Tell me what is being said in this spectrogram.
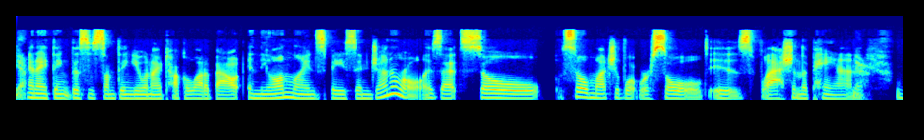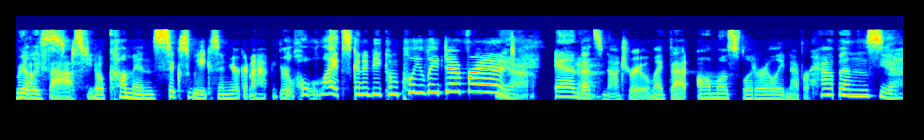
Yeah. And I think this is something you and I talk a lot about in the online space in general is that so so much of what we're sold is flash in the pan, yeah. really fast. fast. You know, come in 6 weeks and you're going to have your whole life's going to be completely different. Yeah. And yeah. that's not true. Like that almost literally never happens. Yeah.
